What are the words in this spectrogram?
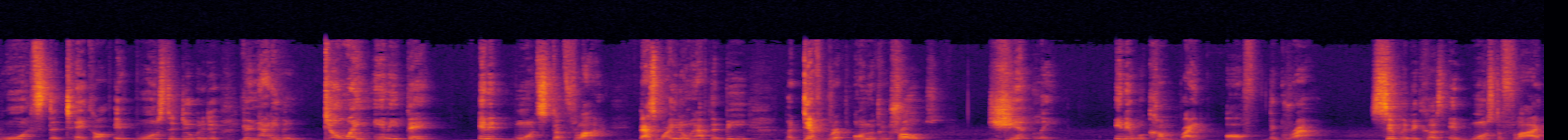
wants to take off. It wants to do what it do. You're not even doing anything and it wants to fly. That's why you don't have to be a death grip on the controls. Gently, and it will come right off the ground simply because it wants to fly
